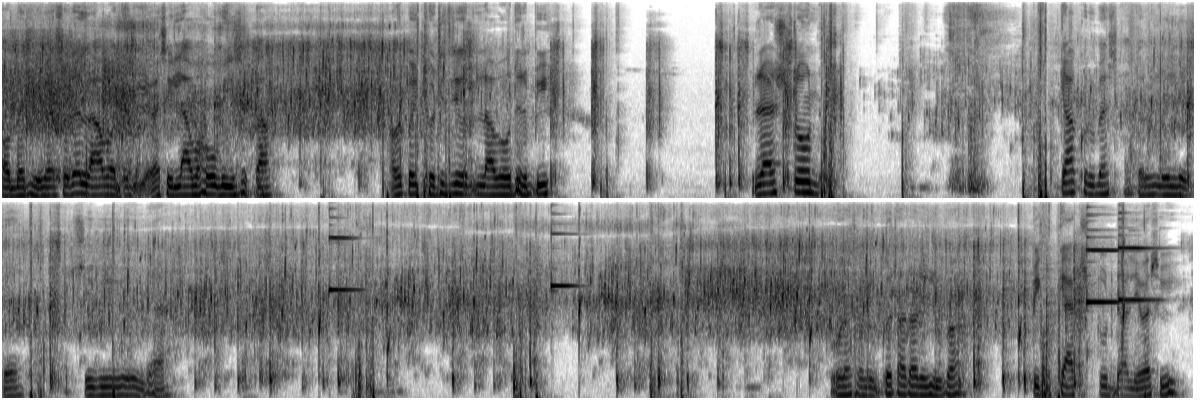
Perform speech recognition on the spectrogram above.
और वैसे वैसे तो लावा तो है, वैसे लावा हो भी सकता। और कोई छोटी सी लावा उधर भी। रेस्टोन क्या करूँ बस चलो ले लेते हैं। सीवी मिल रहा है थोड़ा सा लुका पिक कैक्स टूट डालिए बस भी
